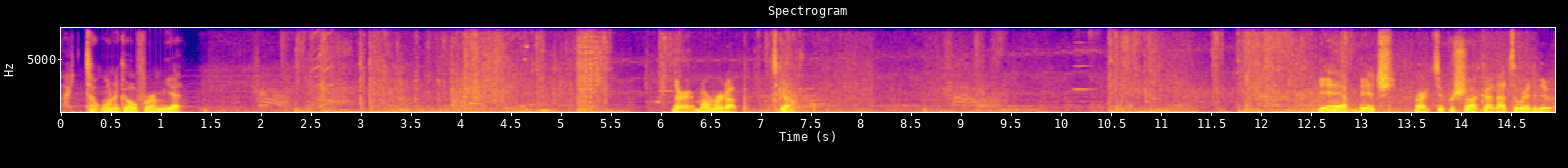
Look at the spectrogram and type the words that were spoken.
I don't want to go for him yet. Alright, I'm armored up. Let's go. Yeah, bitch. Alright, super shotgun. That's the way to do it.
